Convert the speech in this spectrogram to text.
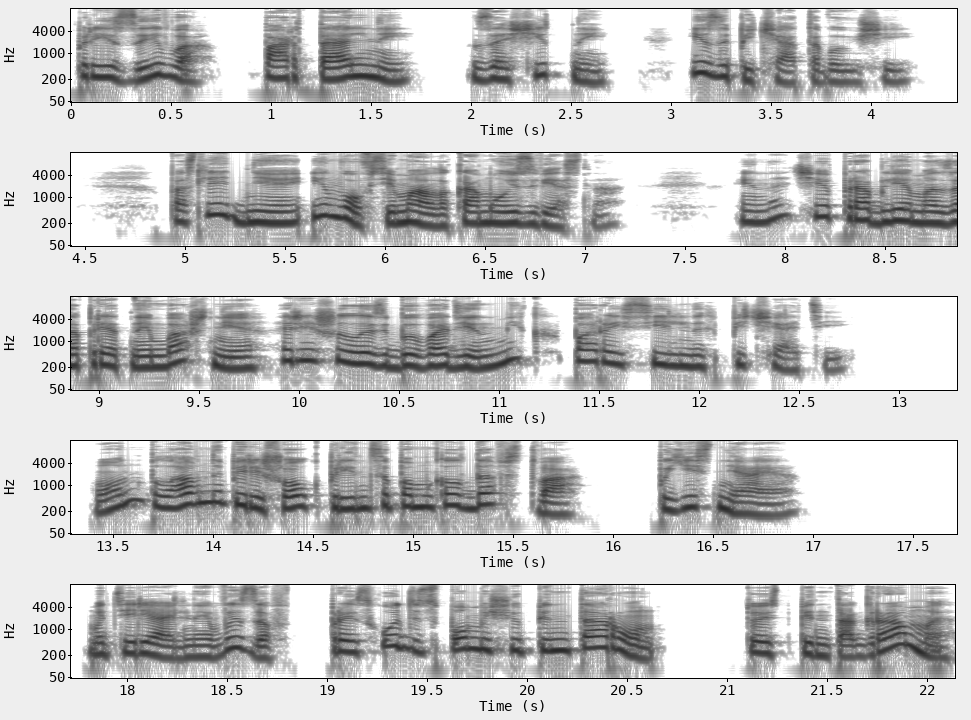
призыва, портальной защитный и запечатывающий. Последнее и вовсе мало кому известно. Иначе проблема запретной башни решилась бы в один миг парой сильных печатей. Он плавно перешел к принципам колдовства, поясняя. Материальный вызов происходит с помощью пентарун, то есть пентаграммы,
